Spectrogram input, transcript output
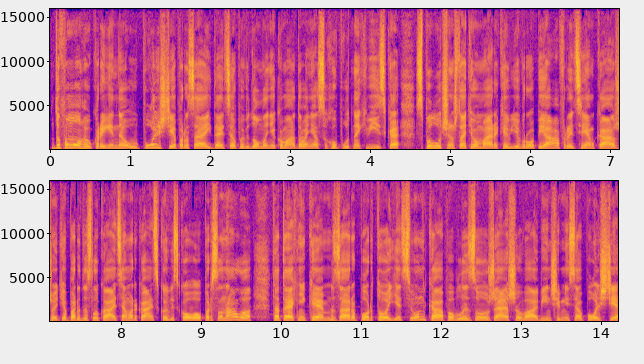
допомоги України у Польщі. Про це йдеться у повідомленні командування сухопутних військ Сполучених Штатів Америки в Європі і Африці. кажуть, передислокація американських американського військового персоналу та техніки з аеропорту Яцюнка поблизу Жешова в інші місця Польщі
